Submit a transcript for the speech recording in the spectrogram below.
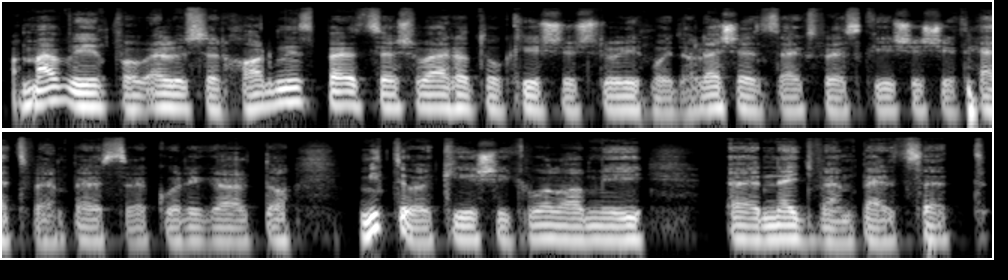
A Mavinform először 30 perces várható késésről, majd a Lesence Express késését 70 percre korrigálta. Mitől késik valami 40 percet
